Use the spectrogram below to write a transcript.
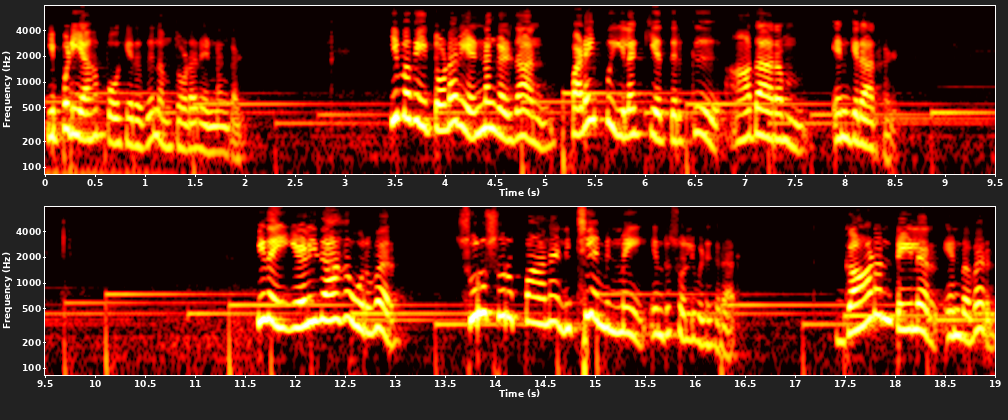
இப்படியாக போகிறது நம் தொடர் எண்ணங்கள். இவ்வகை தொடர் எண்ணங்கள் தான் படைப்பு இலக்கியத்திற்கு ஆதாரம் என்கிறார்கள். இதை எளிதாக ஒருவர் சுறுசுறுப்பான நிச்சயமின்மை என்று சொல்லிவிடுகிறார். கார்டன் டெய்லர் என்பவர்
